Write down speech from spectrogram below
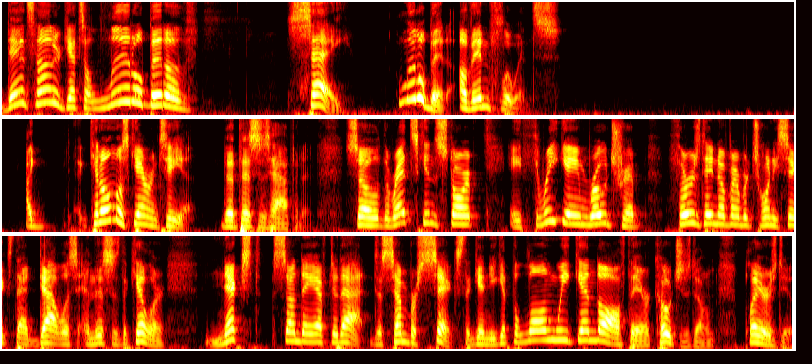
Dan Snyder gets a little bit of say, a little bit of influence. I can almost guarantee you that this is happening. So the Redskins start a three game road trip Thursday, November 26th at Dallas, and this is the killer. Next Sunday after that, December 6th, again, you get the long weekend off there. Coaches don't, players do.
